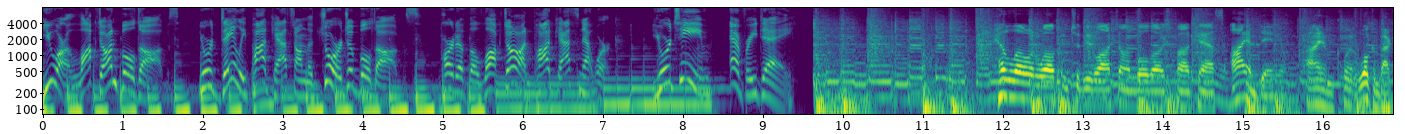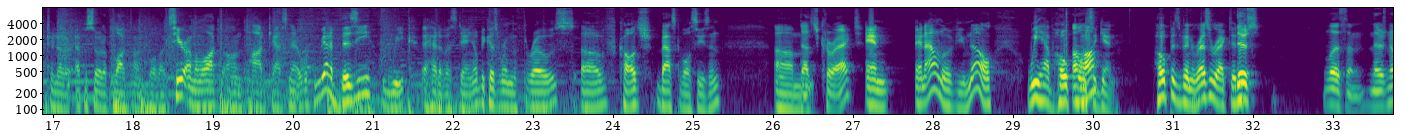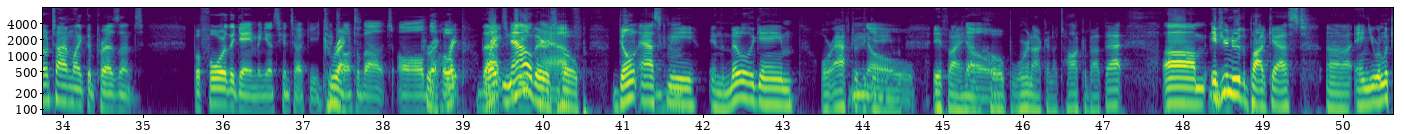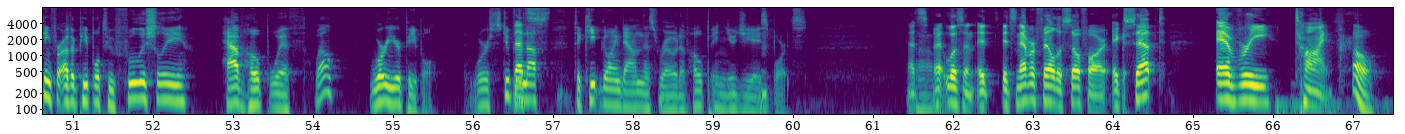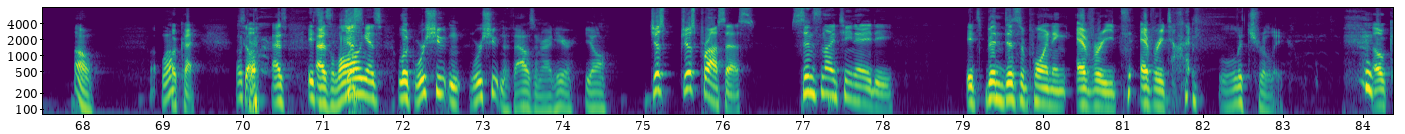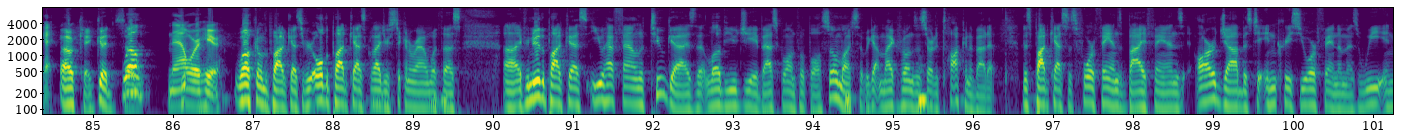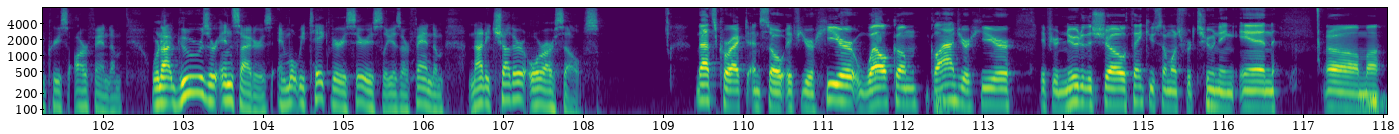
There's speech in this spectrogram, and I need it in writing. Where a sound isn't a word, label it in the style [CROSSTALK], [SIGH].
You are Locked On Bulldogs, your daily podcast on the Georgia Bulldogs, part of the Locked On Podcast Network. Your team every day. Hello and welcome to the Locked On Bulldogs podcast. I am Daniel. I am Clint. Welcome back to another episode of Locked On Bulldogs here on the Locked On Podcast Network. We got a busy week ahead of us, Daniel, because we're in the throes of college basketball season. Um, That's correct. And and I don't know if you know, we have hope uh-huh. once again. Hope has been resurrected. There's listen, there's no time like the present before the game against Kentucky to Correct. talk about all Correct. the hope right, that right now there's have. hope. Don't ask mm-hmm. me in the middle of the game or after the no. game if I have no. hope. We're not going to talk about that. Um, mm-hmm. If you're new to the podcast uh, and you are looking for other people to foolishly have hope with, well, we're your people. We're stupid That's, enough to keep going down this road of hope in UGA mm. sports. That's um, uh, listen. It it's never failed us so far, except every time. Oh, oh. Well, okay. Okay. So as [LAUGHS] as long just, as look, we're shooting we're shooting a thousand right here, y'all. Just just process. Since 1980, it's been disappointing every every time. [LAUGHS] Literally. Okay. okay. Good. So well, now we're here. Welcome to the podcast. If you're old the podcast, glad you're sticking around with us. Uh, if you're new to the podcast, you have found two guys that love UGA basketball and football so much that we got microphones and started talking about it. This podcast is for fans by fans. Our job is to increase your fandom as we increase our fandom. We're not gurus or insiders, and what we take very seriously is our fandom, not each other or ourselves. That's correct. And so if you're here, welcome. Glad you're here. If you're new to the show, thank you so much for tuning in. Um,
